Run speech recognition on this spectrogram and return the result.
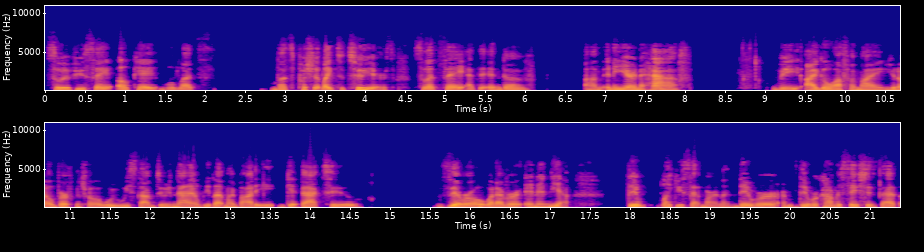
So if you say, okay, well let's let's push it like to two years. So let's say at the end of um in a year and a half, we I go off of my, you know, birth control. We we stop doing that and we let my body get back to zero or hmm whatever. And then yeah, they like you said, Marlon, they were um, they were conversations that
